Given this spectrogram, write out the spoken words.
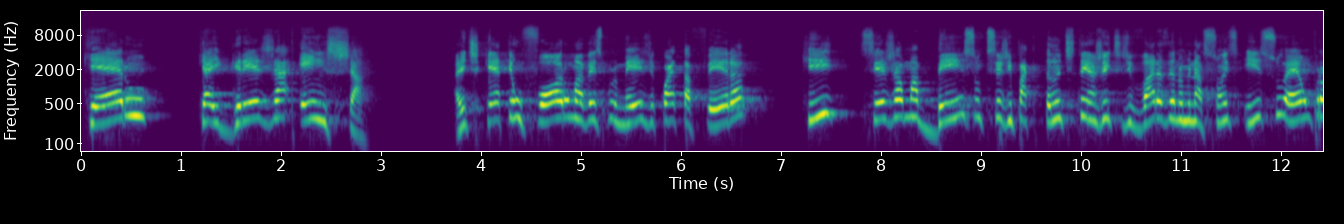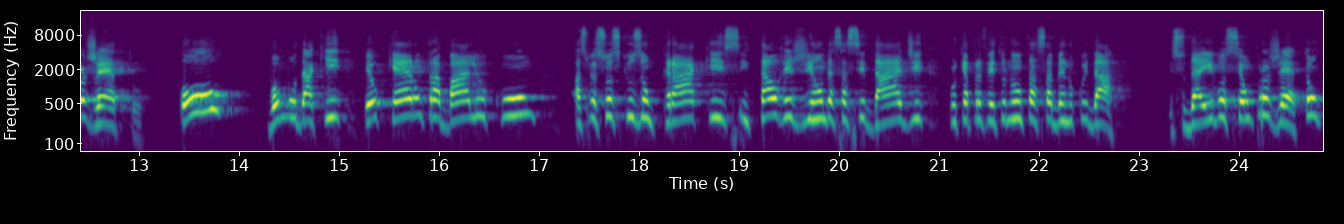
quero que a igreja encha. A gente quer ter um fórum uma vez por mês, de quarta-feira, que seja uma bênção, que seja impactante, tenha gente de várias denominações. Isso é um projeto. Ou, vamos mudar aqui, eu quero um trabalho com as pessoas que usam craques em tal região dessa cidade, porque a prefeitura não está sabendo cuidar. Isso daí você é um projeto. Então,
